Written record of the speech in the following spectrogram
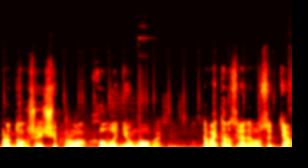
Продовжуючи про холодні умови, давайте розглянемо взуття.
